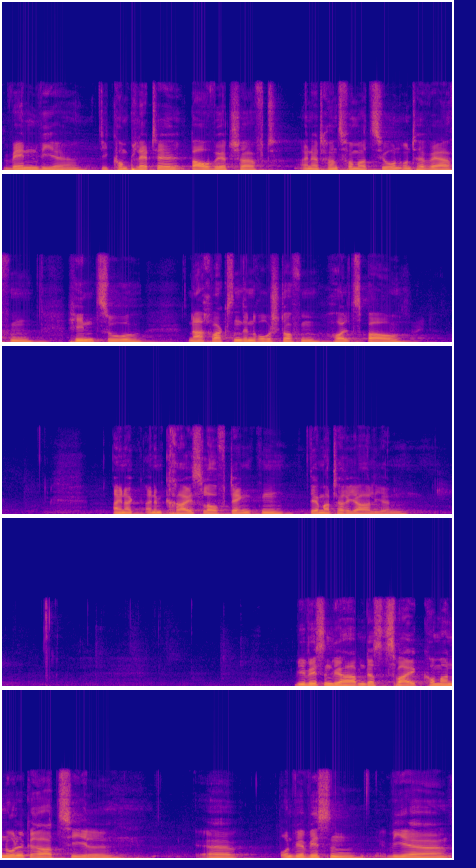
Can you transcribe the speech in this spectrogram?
wenn wir die komplette Bauwirtschaft einer Transformation unterwerfen hin zu nachwachsenden Rohstoffen, Holzbau, einer, einem Kreislaufdenken der Materialien. Wir wissen, wir haben das 2,0 Grad Ziel äh, und wir wissen, wir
